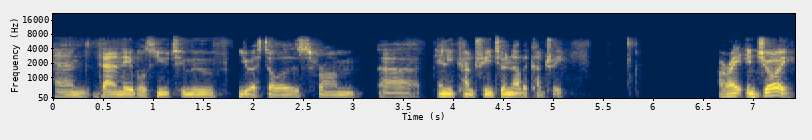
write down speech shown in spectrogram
and that enables you to move US dollars from uh, any country to another country. All right, enjoy.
